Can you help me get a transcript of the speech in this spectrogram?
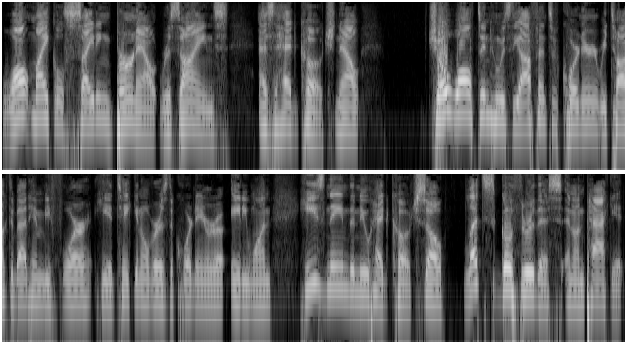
Walt Michaels, citing burnout, resigns as the head coach. Now, Joe Walton, who is the offensive coordinator, we talked about him before. He had taken over as the coordinator of 81. He's named the new head coach. So let's go through this and unpack it.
